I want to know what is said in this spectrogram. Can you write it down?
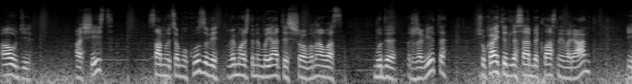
Audi A6 саме у цьому кузові, ви можете не боятися, що вона у вас буде ржавіти. Шукайте для себе класний варіант, і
